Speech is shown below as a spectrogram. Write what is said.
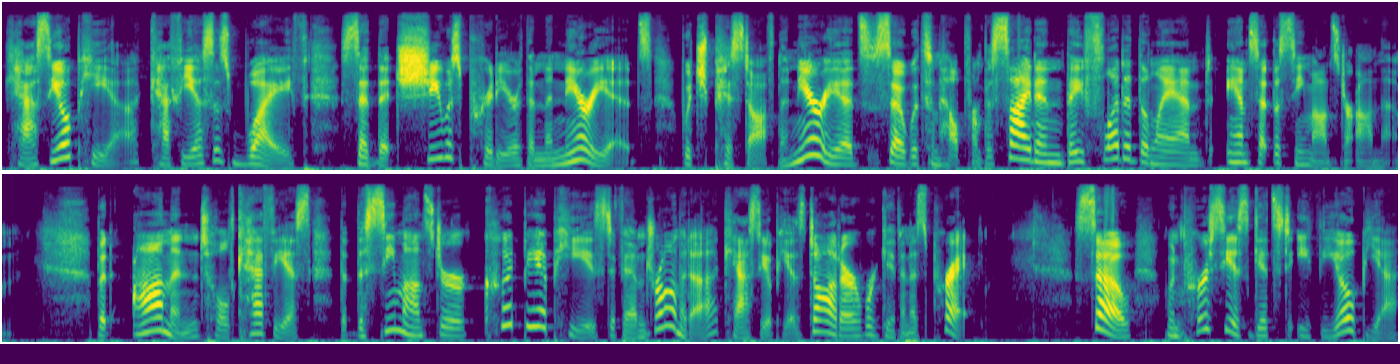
Cassiopeia, Cepheus's wife, said that she was prettier than the Nereids, which pissed off the Nereids, so with some help from Poseidon, they flooded the land and set the sea monster on them. But Ammon told Cepheus that the sea monster could be appeased if Andromeda, Cassiopeia's daughter, were given as prey. So, when Perseus gets to Ethiopia,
